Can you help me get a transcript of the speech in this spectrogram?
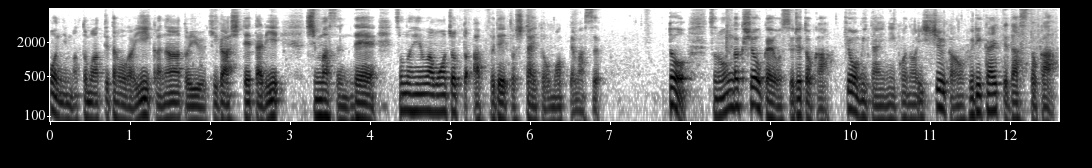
本にまとまってた方がいいかなという気がしてたりしますんで、その辺はもうちょっとアップデートしたいと思ってます。と、その音楽紹介をするとか、今日みたいにこの1週間を振り返って出すとか、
